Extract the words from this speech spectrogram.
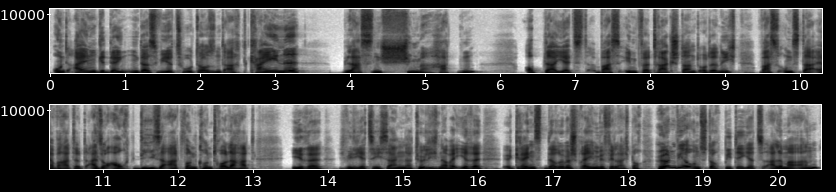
Und eingedenken, dass wir 2008 keine blassen Schimmer hatten, ob da jetzt was im Vertrag stand oder nicht, was uns da erwartet. Also auch diese Art von Kontrolle hat ihre, ich will jetzt nicht sagen natürlichen, aber ihre äh, Grenzen. Darüber sprechen wir vielleicht noch. Hören wir uns doch bitte jetzt alle mal an,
